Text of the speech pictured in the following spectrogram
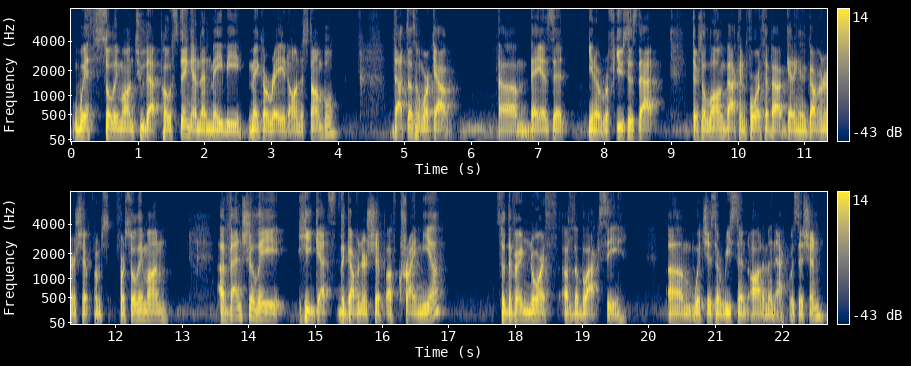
with Suleiman to that posting and then maybe make a raid on Istanbul. That doesn't work out. Um, Bayezid, you know, refuses that. There's a long back and forth about getting a governorship from for Suleiman. Eventually, he gets the governorship of Crimea, so the very north of the Black Sea, um, which is a recent Ottoman acquisition.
